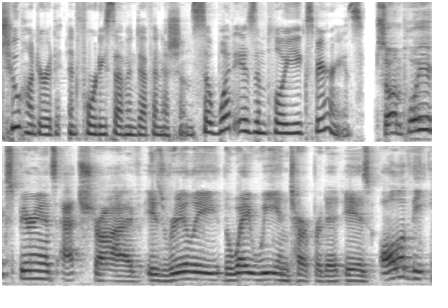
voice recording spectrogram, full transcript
247 definitions. So, what is employee experience? So, employee experience at Strive is really the way we interpret it is all of the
